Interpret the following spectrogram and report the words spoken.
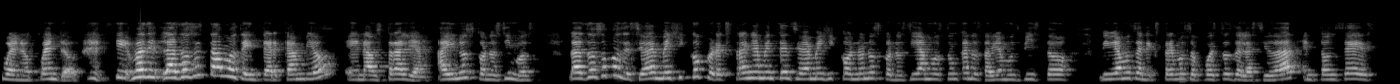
Bueno, cuento. Sí, más bien, las dos estábamos de intercambio en Australia, ahí nos conocimos. Las dos somos de Ciudad de México, pero extrañamente en Ciudad de México no nos conocíamos, nunca nos habíamos visto, vivíamos en extremos opuestos de la ciudad, entonces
